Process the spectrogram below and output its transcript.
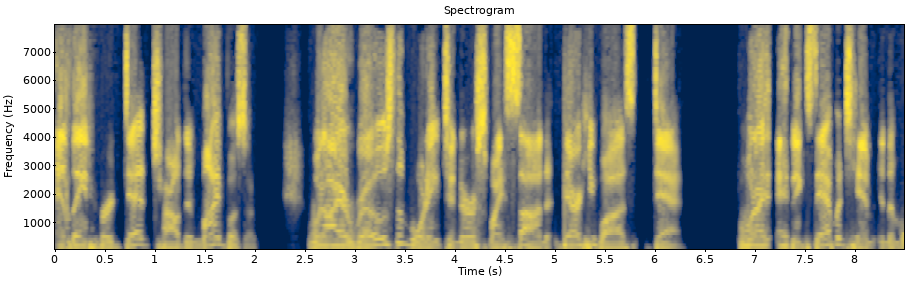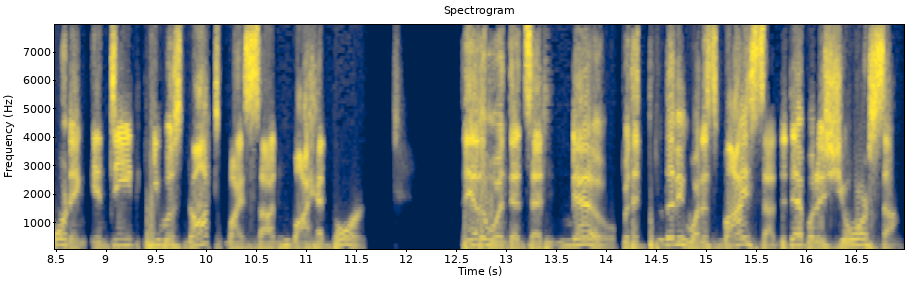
and laid her dead child in my bosom. When I arose in the morning to nurse my son, there he was, dead. When I had examined him in the morning, indeed he was not my son whom I had born. The other one then said, No, but the living one is my son. The dead one is your son.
